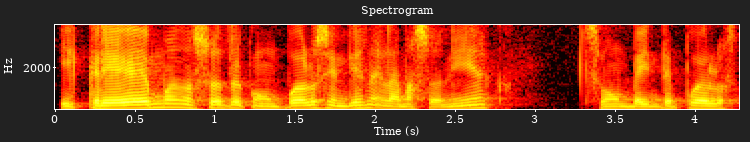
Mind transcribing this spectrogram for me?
Y creemos nosotros como pueblos indígenas en la Amazonía, son 20 pueblos,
